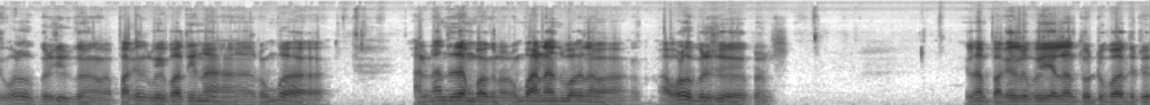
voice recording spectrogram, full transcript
எவ்வளோ பெருசு பக்கத்தில் போய் பார்த்தீங்கன்னா ரொம்ப அண்ணாந்து தான் பார்க்கணும். ரொம்ப அண்ணாந்து பார்க்கணும். அவ்வளோ பெருசு ஃப்ரெண்ட்ஸ் எல்லாம் பக்கத்தில் போய் எல்லாம் தொட்டு பார்த்துட்டு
